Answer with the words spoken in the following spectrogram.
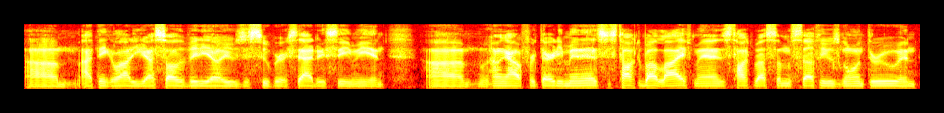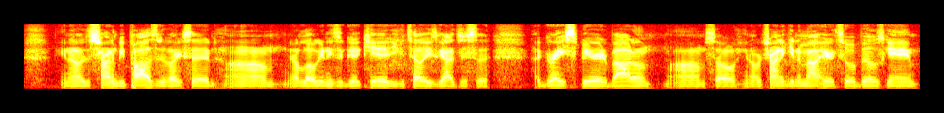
um, I think a lot of you guys saw the video. He was just super excited to see me and um, we hung out for 30 minutes just talked about life man just talked about some of the stuff he was going through and you know just trying to be positive like I said. Um, you know Logan he's a good kid. You can tell he's got just a, a great spirit about him. Um, so you know we're trying to get him out here to a Bills game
